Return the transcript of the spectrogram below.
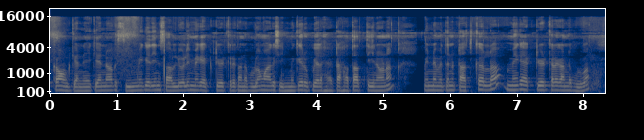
account කියන්නේ. ඒ කියන්නේ ඔයාගේ SIM එකේ තියෙන සල්ලි වලින් මේක activate කරගන්න පුළුවන්. ඔයාගේ SIM එකේ රුපියල් 67ක් තියෙනවා නම් මෙන්න මෙතන ටච් කරලා මේක ඇක්ටිවේට් කරගන්න පුළුවන්.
